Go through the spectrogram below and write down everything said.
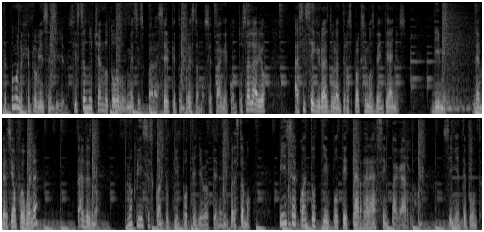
Te pongo un ejemplo bien sencillo. Si estás luchando todos los meses para hacer que tu préstamo se pague con tu salario, así seguirás durante los próximos 20 años. Dime, ¿la inversión fue buena? Tal vez no. No pienses cuánto tiempo te lleva obtener un préstamo. Piensa cuánto tiempo te tardarás en pagarlo. Siguiente punto.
